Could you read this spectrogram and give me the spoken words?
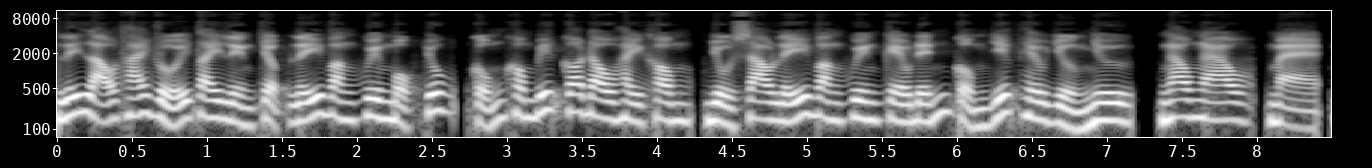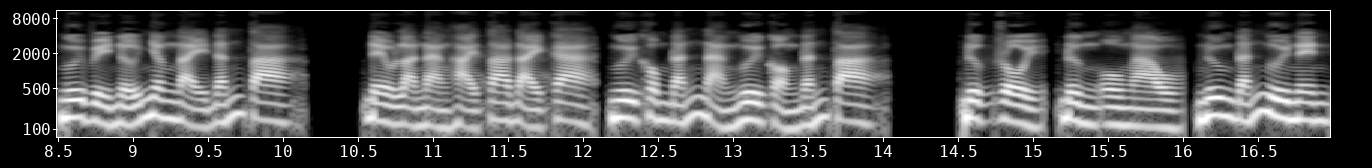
Lý Lão Thái rủi tay liền chụp Lý Văn Quyên một chút, cũng không biết có đâu hay không, dù sao Lý Văn Quyên kêu đến cùng giết heo dường như, ngao ngao, mẹ, ngươi vì nữ nhân này đánh ta, đều là nàng hại ta đại ca, ngươi không đánh nàng ngươi còn đánh ta. Được rồi, đừng ồn ào, nương đánh ngươi nên.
